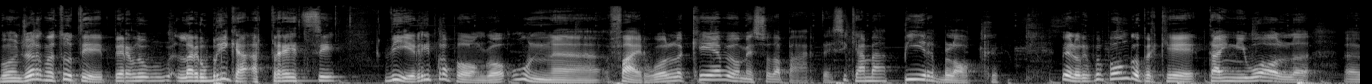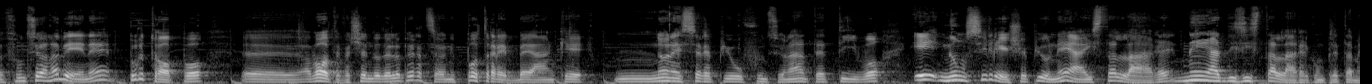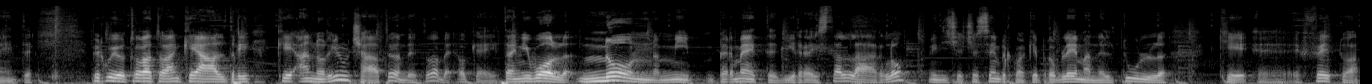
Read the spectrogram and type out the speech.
Buongiorno a tutti, per la rubrica attrezzi vi ripropongo un uh, firewall che avevo messo da parte, si chiama PeerBlock. Ve lo ripropongo perché TinyWall uh, funziona bene, purtroppo uh, a volte facendo delle operazioni potrebbe anche mm, non essere più funzionante attivo e non si riesce più né a installare né a disinstallare completamente per cui ho trovato anche altri che hanno rinunciato e hanno detto vabbè ok TinyWall non mi permette di reinstallarlo. Mi dice c'è sempre qualche problema nel tool che eh, effettua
